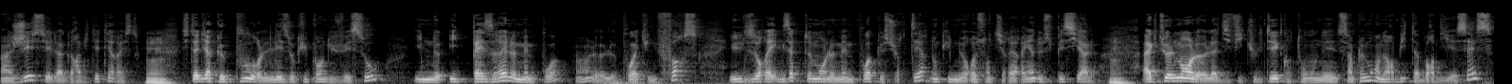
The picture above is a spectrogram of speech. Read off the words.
1 g, c'est la gravité terrestre. Hmm. C'est-à-dire que pour les occupants du vaisseau, ils, ne, ils pèseraient le même poids. Hein, le, poids est une force. Ils auraient exactement le même poids que sur Terre, donc ils ne ressentiraient rien de spécial. Hmm. Actuellement, la difficulté quand on est simplement en orbite à bord d'ISS,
